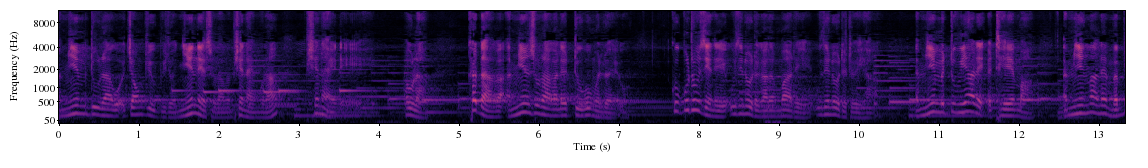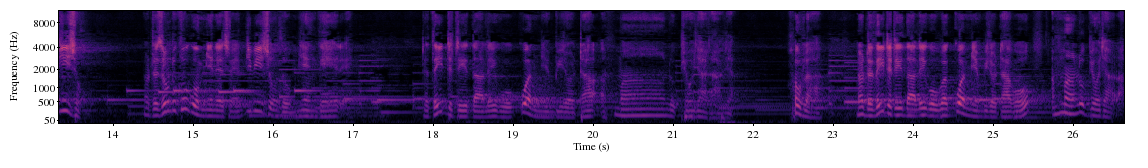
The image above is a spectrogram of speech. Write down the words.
အမြင်မတူတာကိုအကြောင်းပြုပြီးတော့ညင်းတယ်ဆိုတာမဖြစ်နိုင်ဘူးလားဖြစ်နိုင်တယ်ဟုတ်လားခက်တာကအမြင်ဆိုတာကလည်းတူဖို့မလွယ်ဘူးခုပုထုဇဉ်တွေဦးဇင်းတို့တရားဓမ္မတွေဦးဇင်းတို့တွေဟာအမြင်မတူရတဲ့အထဲမှာအမြင်ကလည်းမပြည့်စုံတော့တစုံတစ်ခုကိုမြင်နေဆိုရင်ပြည့်ပြည့်စုံစုံမြင်ခဲ့တယ်တသိတဒေတာလေးကိုကွက်မြင်ပြီးတော့ဒါအမှန်လို့ပြောကြတာဗျဟုတ်လားနော်တသိတဒေတာလေးကိုပဲကွက်မြင်ပြီးတော့ဒါကိုအမှန်လို့ပြောကြတာ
